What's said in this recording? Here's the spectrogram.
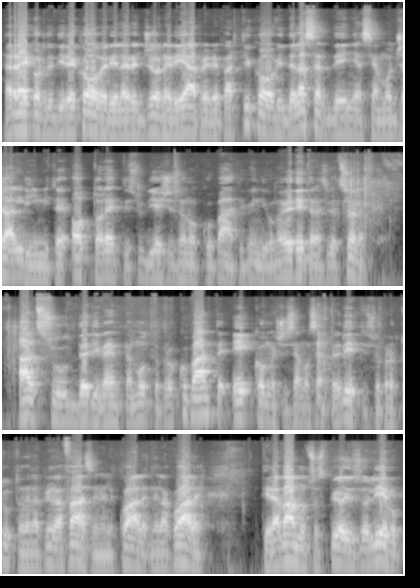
record di recovery, la regione riapre i reparti Covid, la Sardegna siamo già al limite, 8 letti su 10 sono occupati, quindi come vedete la situazione al sud diventa molto preoccupante e come ci siamo sempre detti, soprattutto nella prima fase nel quale, nella quale tiravamo un sospiro di sollievo,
